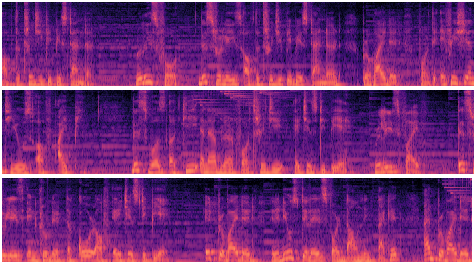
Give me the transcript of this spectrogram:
of the 3GPP standard. Release 4 this release of the 3GPP standard provided for the efficient use of IP. This was a key enabler for 3G HSDPA. Release 5 This release included the core of HSDPA. It provided reduced delays for downlink packet and provided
